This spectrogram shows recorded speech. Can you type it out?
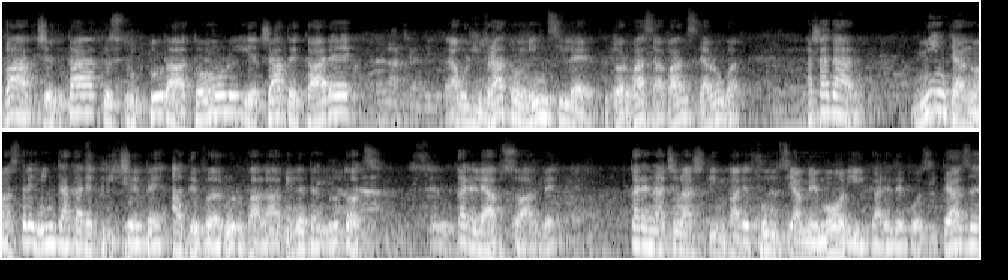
Va accepta că structura atomului e cea pe care au livrat-o mințile câtorva savanți de-a lungul. Așadar, mintea noastră e mintea care pricepe adevăruri valabile pentru toți, care le absoarbe, care în același timp are funcția memoriei care depozitează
